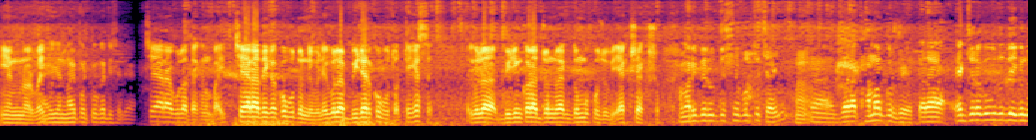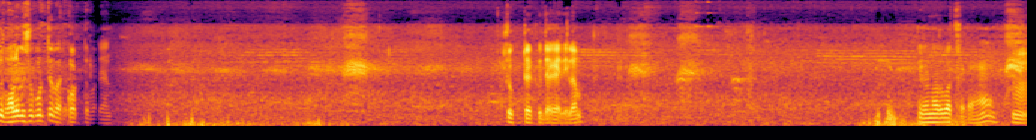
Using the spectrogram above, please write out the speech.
ইয়াং নর ভাই। এই যে নয় পর টোকা দিছে দেখ। চেহারা গুলা দেখেন ভাই। চেহারা দেখে কবুতর নেবেন। এগুলা বিডার কবুতর ঠিক আছে? এগুলা ব্রিডিং করার জন্য একদম উপযোগী একশো একশো। খামারিদের উদ্দেশ্যে বলতে চাই যারা খামার করবে তারা এক জোড়া কবুতর দিয়ে কিন্তু ভালো কিছু করতে পারে। করতে পারেন চোখটা একটু দেখাই দিলাম। নর বাচ্চাটা হ্যাঁ? হুম।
